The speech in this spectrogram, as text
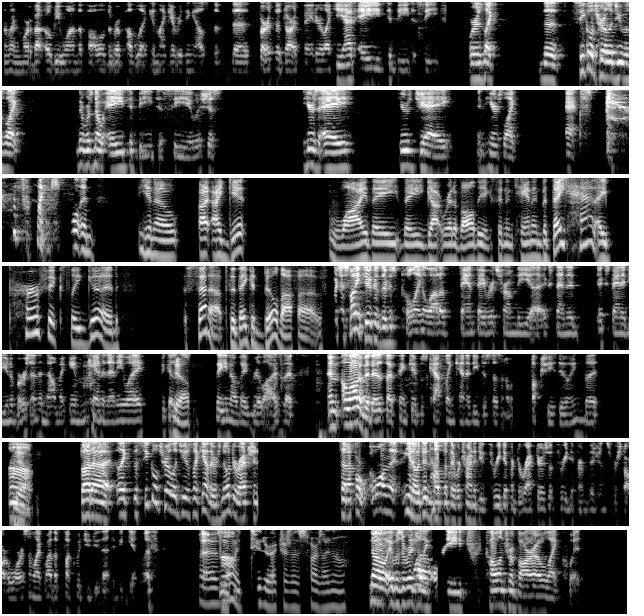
and Learn more about Obi Wan and the fall of the Republic, and like everything else, the the birth of Darth Vader. Like he had A to B to C, whereas like the sequel trilogy was like there was no A to B to C. It was just here's A, here's J, and here's like X. Like Well, and you know, I, I get why they they got rid of all the extended canon, but they had a perfectly good setup that they could build off of. which is funny too because they're just pulling a lot of fan favorites from the uh, extended expanded universe and then now making them canon anyway because Yeah. they you know they realize that and a lot of it is I think it was Kathleen Kennedy just doesn't know what the fuck she's doing but um, Yeah. but uh like the sequel trilogy was like yeah there was no direction set up or well you know it didn't help that they were trying to do three different directors with three different visions for Star Wars I'm like why the fuck would you do that to begin with Uh, there's Oh. only two directors as far as I know. no it was originally Well- three Tr- Colin Trevorrow like quit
